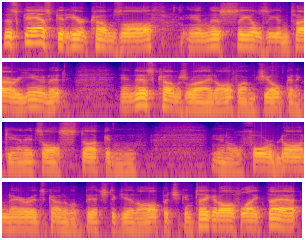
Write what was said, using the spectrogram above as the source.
This gasket here comes off and this seals the entire unit. And this comes right off. I'm joking again. It's all stuck and, you know, formed on there. It's kind of a bitch to get off, but you can take it off like that.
